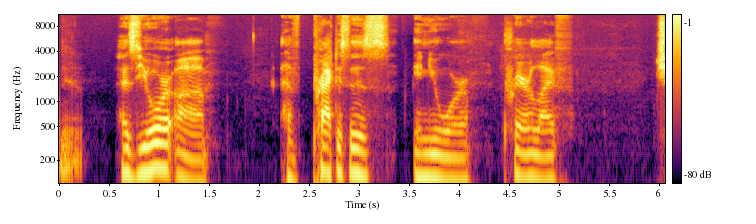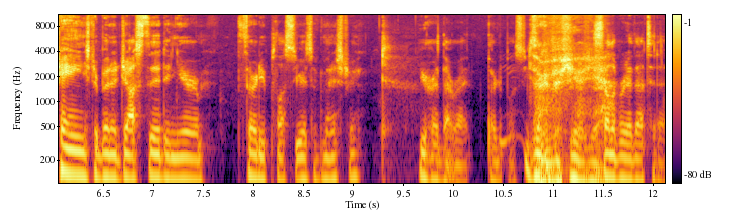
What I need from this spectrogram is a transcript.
Yeah Has your uh have practices in your prayer life changed or been adjusted in your 30 plus years of ministry? You heard that right. 30 plus years. yeah, yeah. Celebrated that today.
